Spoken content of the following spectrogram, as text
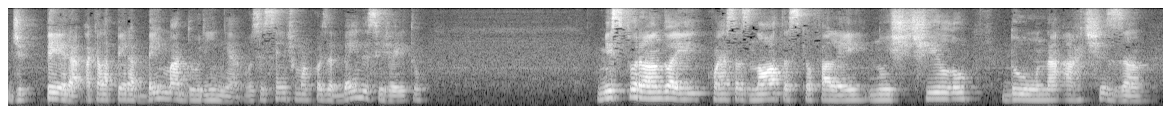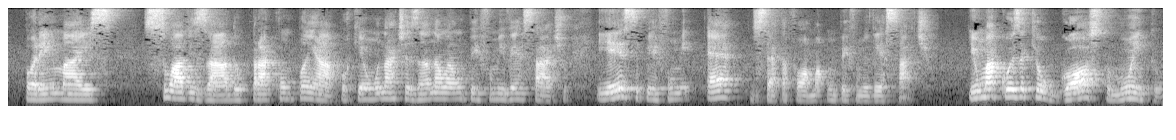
de pera, aquela pera bem madurinha. Você sente uma coisa bem desse jeito. Misturando aí com essas notas que eu falei no estilo do Una Artisan, porém mais suavizado para acompanhar, porque o Una Artisan não é um perfume versátil. E esse perfume é, de certa forma, um perfume versátil. E uma coisa que eu gosto muito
